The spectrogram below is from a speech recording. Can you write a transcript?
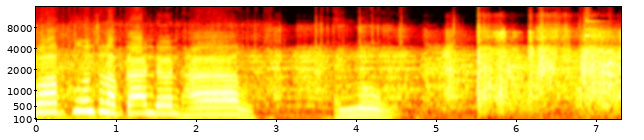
ขอบคุณสำหรับการเดินทาง ไอ้โง่ Shoot. Hit.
